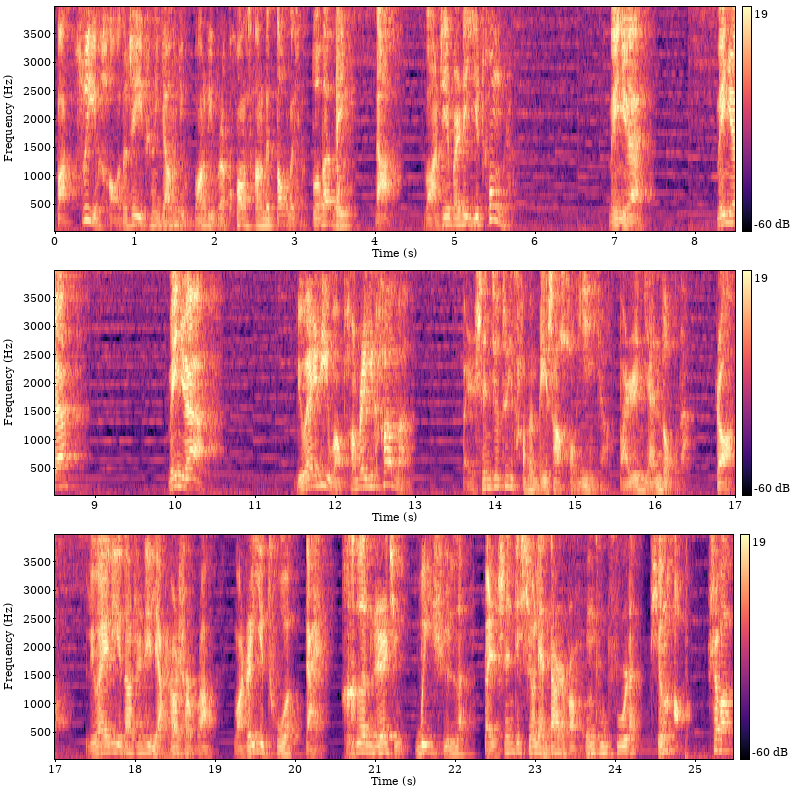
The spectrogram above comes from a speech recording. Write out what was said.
把最好的这一瓶洋酒往里边哐仓的倒了小多半杯啊，往这边这一冲上。美女，美女，美女，刘爱丽往旁边一看嘛，本身就对他们没啥好印象，把人撵走的是吧？刘爱丽当时这俩小手啊，往这一托，哎，喝了点酒，微醺了，本身这小脸蛋儿吧，红扑扑的，挺好，是吧？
